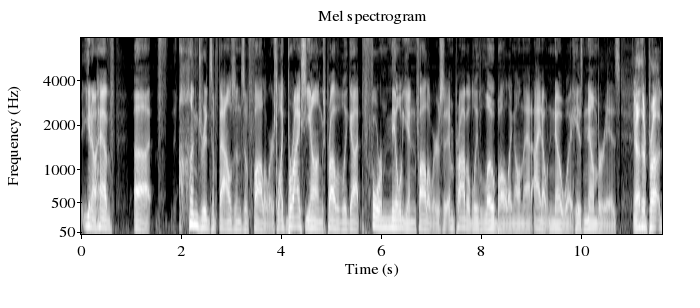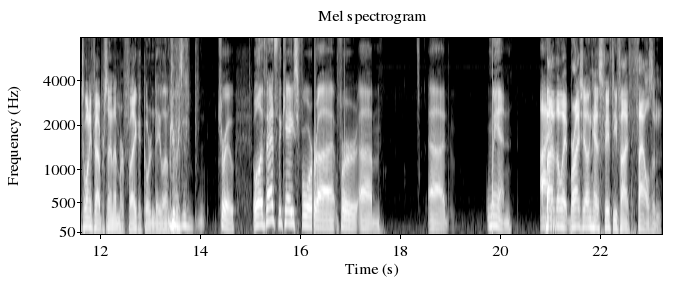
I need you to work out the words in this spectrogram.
you know, have uh, hundreds of thousands of followers. Like Bryce Young's probably got 4 million followers and probably lowballing on that. I don't know what his number is. Yeah, they're pro- 25% of them are fake, according to Elon Musk. True. Well, if that's the case for uh, for um, uh, Winn, I By the way, Bryce Young has 55,000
